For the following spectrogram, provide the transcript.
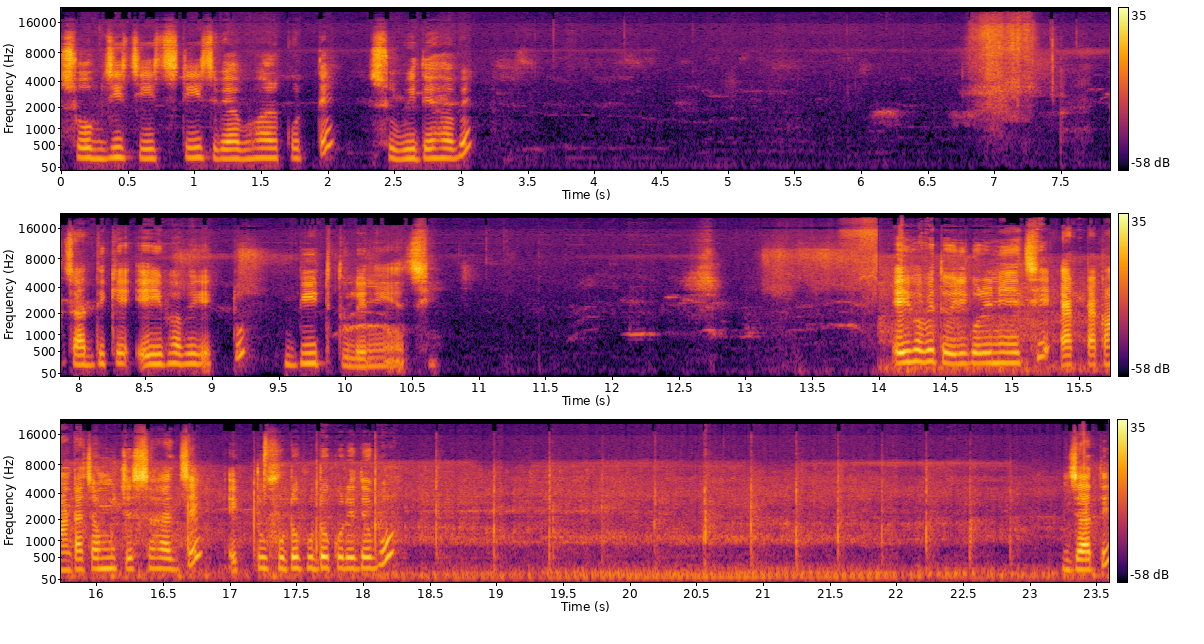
সবজি চিজ টিজ ব্যবহার করতে সুবিধে হবে। চারদিকে এইভাবে একটু বিট তুলে নিয়েছি। এইভাবে তৈরি করে নিয়েছি। একটা কাঁটা চামচের সাহায্যে একটু ফুটো ফুটো করে দেব। যাতে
